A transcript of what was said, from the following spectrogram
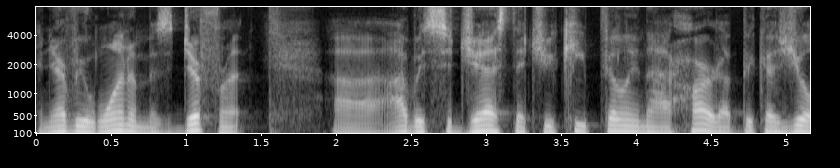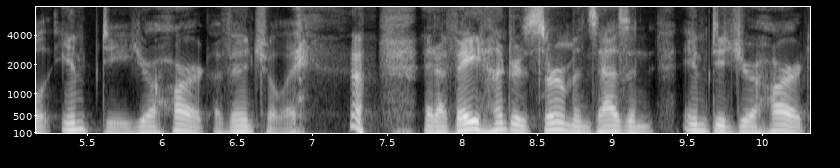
and every one of them is different, uh, I would suggest that you keep filling that heart up because you'll empty your heart eventually. and if 800 sermons hasn't emptied your heart,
